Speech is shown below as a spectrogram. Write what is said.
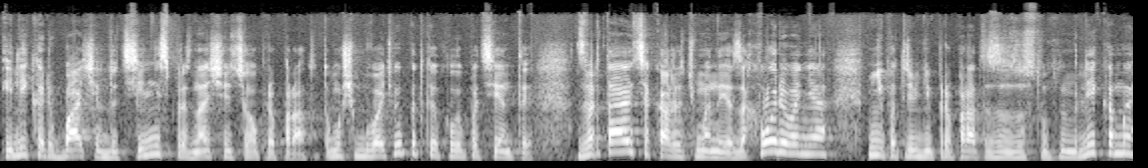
І лікар бачив доцільність призначення цього препарату, тому що бувають випадки, коли пацієнти звертаються, кажуть, у мене є захворювання, мені потрібні препарати за доступними ліками,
